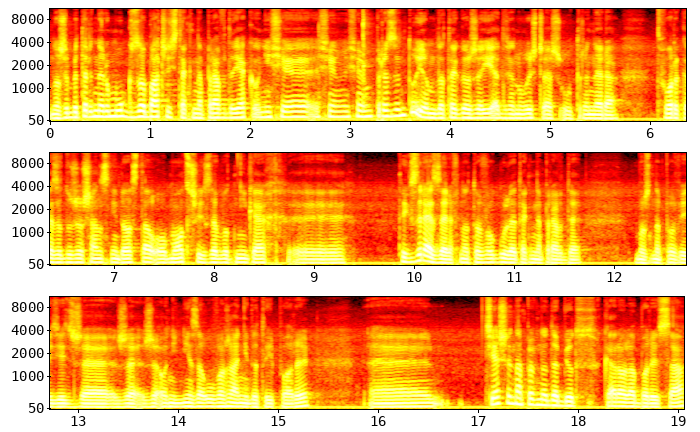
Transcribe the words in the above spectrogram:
no żeby trener mógł zobaczyć tak naprawdę, jak oni się, się, się prezentują, dlatego że i Adrian Łyszczarz u trenera Tworka za dużo szans nie dostał, o młodszych zawodnikach yy, tych z rezerw, no to w ogóle tak naprawdę można powiedzieć, że, że, że oni nie zauważani do tej pory. Yy, Cieszy na pewno debiut Karola Borysa.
